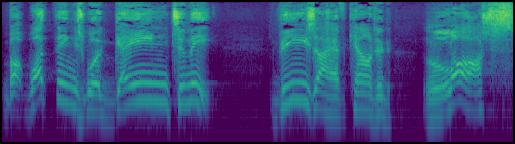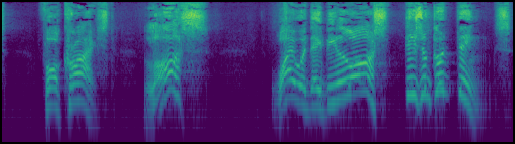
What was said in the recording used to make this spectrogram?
but what things were gained to me, these I have counted loss for Christ. Loss? Why would they be lost? These are good things.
